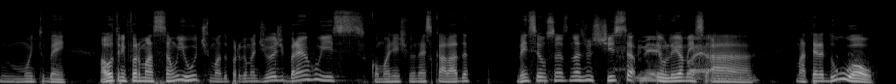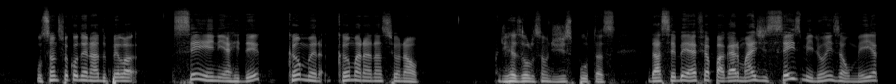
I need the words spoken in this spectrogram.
Muito bem. A outra informação e última do programa de hoje, Brian Ruiz, como a gente viu na escalada, venceu o Santos na justiça. Meu Eu leio a, a matéria do UOL. O Santos foi condenado pela CNRD, Câmara, Câmara Nacional de Resolução de Disputas da CBF, a pagar mais de 6 milhões ao, meia,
